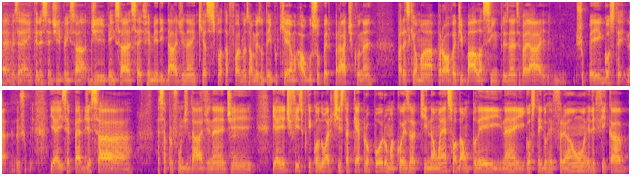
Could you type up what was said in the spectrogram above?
É, mas é interessante de pensar, de pensar essa efemeridade, né? Que essas plataformas, ao mesmo tempo que é algo super prático, né? Parece que é uma prova de bala simples, né? Você vai, ah, chupei, gostei, não, não chupei. E aí você perde essa essa profundidade, né? De e aí é difícil porque quando um artista quer propor uma coisa que não é só dar um play, né? E gostei do refrão, ele fica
